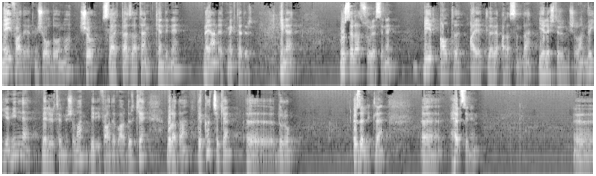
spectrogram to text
ne ifade etmiş olduğunu şu slaytta zaten kendini beyan etmektedir. Yine Murselat suresinin bir altı ayetleri arasında yerleştirilmiş olan ve yeminle belirtilmiş olan bir ifade vardır ki burada dikkat çeken e, durum özellikle e, hepsinin e,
